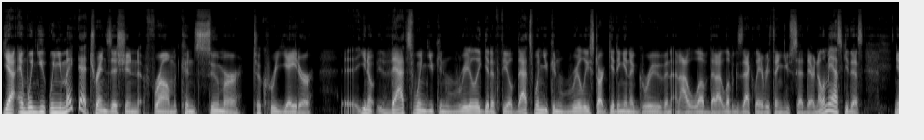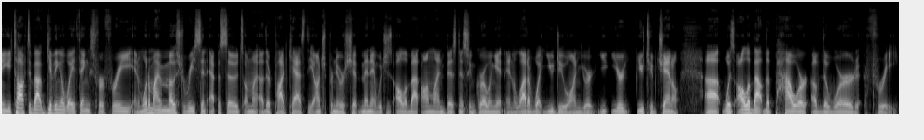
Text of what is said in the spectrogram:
Yeah, and when you when you make that transition from consumer to creator, eh, you know that's when you can really get a feel that's when you can really start getting in a groove and, and i love that i love exactly everything you said there. Now let me ask you this. You know you talked about giving away things for free and one of my most recent episodes on my other podcast the entrepreneurship minute which is all about online business and growing it and a lot of what you do on your your youtube channel uh, was all about the power of the word free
